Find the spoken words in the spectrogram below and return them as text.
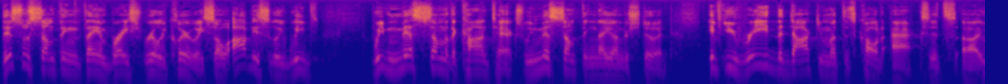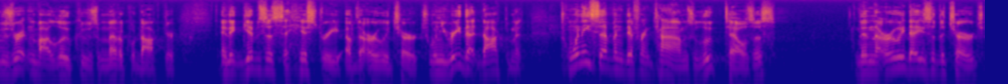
this was something that they embraced really clearly. So obviously, we've we missed some of the context. We missed something they understood. If you read the document that's called Acts, it's, uh, it was written by Luke, who's a medical doctor, and it gives us a history of the early church. When you read that document, 27 different times, Luke tells us in the early days of the church,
